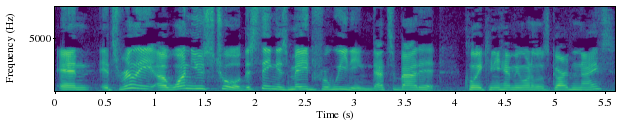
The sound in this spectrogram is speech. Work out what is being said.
And it's really a one-use tool. This thing is made for weeding. That's about it. Chloe, can you hand me one of those garden knives?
